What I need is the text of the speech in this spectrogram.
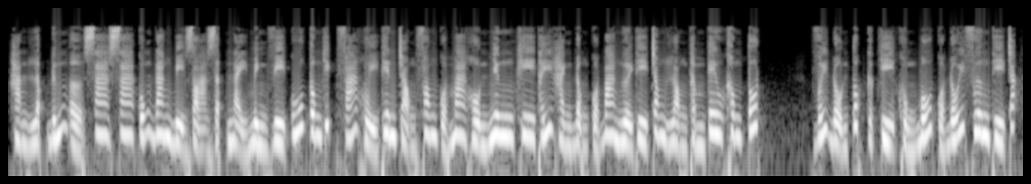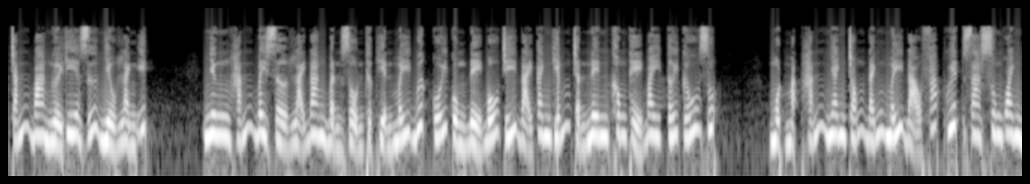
Hàn lập đứng ở xa xa cũng đang bị dọa giật nảy mình vì cú công kích phá hủy thiên trọng phong của ma hồn nhưng khi thấy hành động của ba người thì trong lòng thầm kêu không tốt. Với độn tốc cực kỳ khủng bố của đối phương thì chắc chắn ba người kia giữ nhiều lành ít nhưng hắn bây giờ lại đang bận rộn thực hiện mấy bước cuối cùng để bố trí đại canh kiếm trận nên không thể bay tới cứu giúp. Một mặt hắn nhanh chóng đánh mấy đạo pháp quyết ra xung quanh,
